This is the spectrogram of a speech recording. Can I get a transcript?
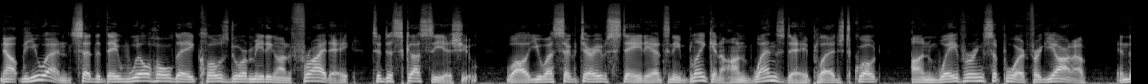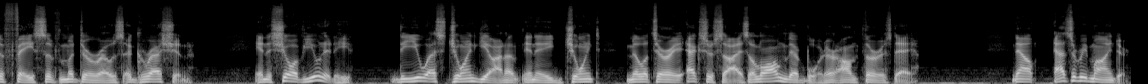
Now, the UN said that they will hold a closed door meeting on Friday to discuss the issue, while U.S. Secretary of State Antony Blinken on Wednesday pledged, quote, unwavering support for Guyana in the face of Maduro's aggression. In a show of unity, the U.S. joined Guyana in a joint military exercise along their border on Thursday. Now, as a reminder,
